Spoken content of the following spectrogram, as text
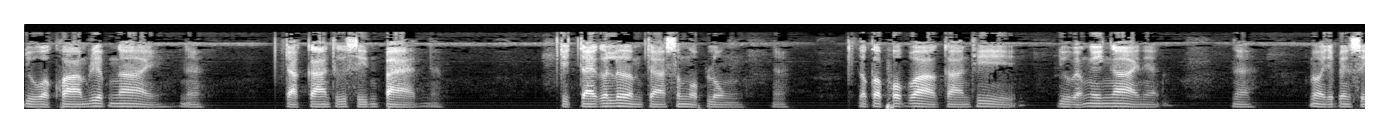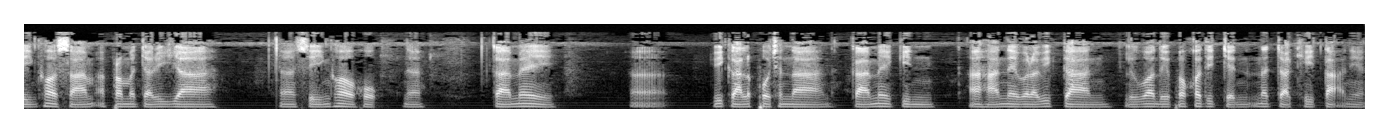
อยู่กับความเรียบง่ายนะจากการถือศีลแปดนะจิตใจก็เริ่มจะสงบลงนะแล้วก็พบว่าการที่อยู่แบบง่าย ๆ เนี่ยนะไม่ว่าจะเป็นศีลข้อสามอภรมจริยาศีลข้อหกนะ การไม่วิการละโภชนา การไม่กินอาหารในเวลาวิการ หรือว่าโดยเพราะข้อที่เจ็ดนัจจคีตะเนี่ย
